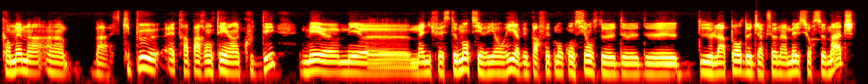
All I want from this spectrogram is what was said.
quand même un, un bah, ce qui peut être apparenté à un coup de dé, mais euh, mais euh, manifestement Thierry Henry avait parfaitement conscience de de, de, de l'apport de Jackson Hamel sur ce match.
